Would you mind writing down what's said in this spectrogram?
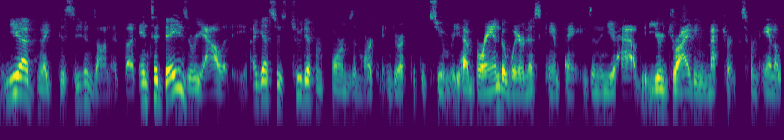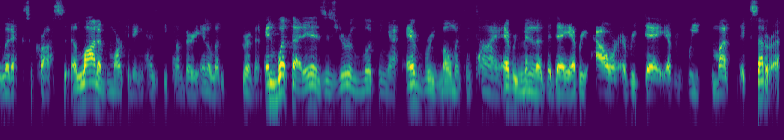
And you have to make decisions on it. But in today's reality, I guess there's two different forms of marketing direct to consumer. You have brand awareness campaigns, and then you have you're driving metrics from analytics across. A lot of marketing has become very analytic driven. And what that is, is you're looking at every moment in time, every minute of the day, every hour, every day, every week, month, etc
